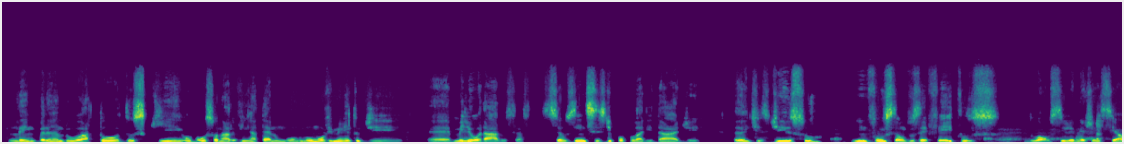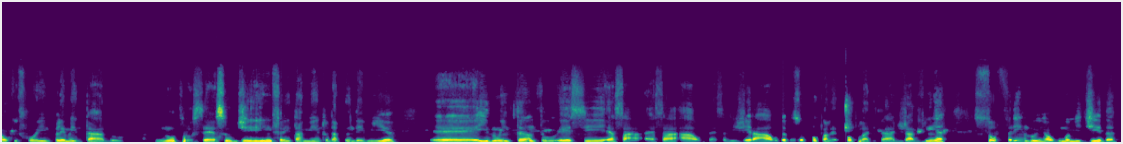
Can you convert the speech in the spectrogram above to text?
lembrando a todos que o Bolsonaro vinha até num, num movimento de é, melhorar os seus, seus índices de popularidade antes disso, em função dos efeitos do auxílio emergencial que foi implementado no processo de enfrentamento da pandemia. É, e, no entanto, esse, essa, essa alta, essa ligeira alta da sua popularidade já vinha sofrendo em alguma medida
